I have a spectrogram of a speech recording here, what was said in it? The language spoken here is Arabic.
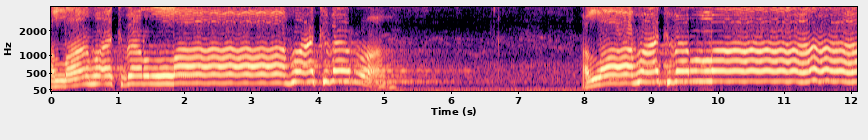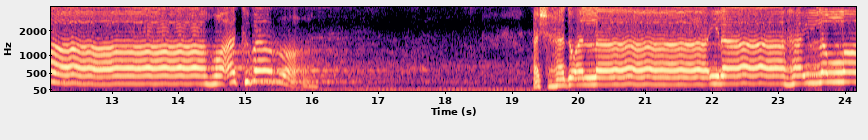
الله أكبر الله أكبر الله أكبر الله أكبر أشهد ان لا إله الا الله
